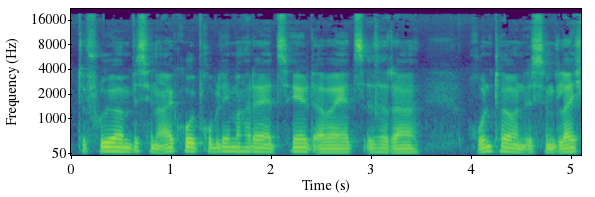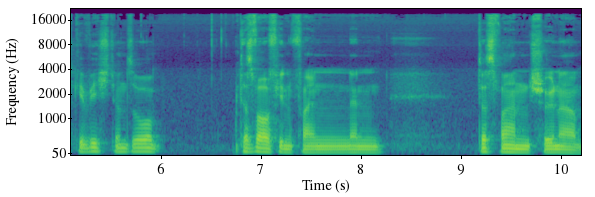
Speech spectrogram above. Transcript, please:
hatte früher ein bisschen Alkoholprobleme, hat er erzählt, aber jetzt ist er da runter und ist im Gleichgewicht und so. Das war auf jeden Fall ein, das war ein schöner,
